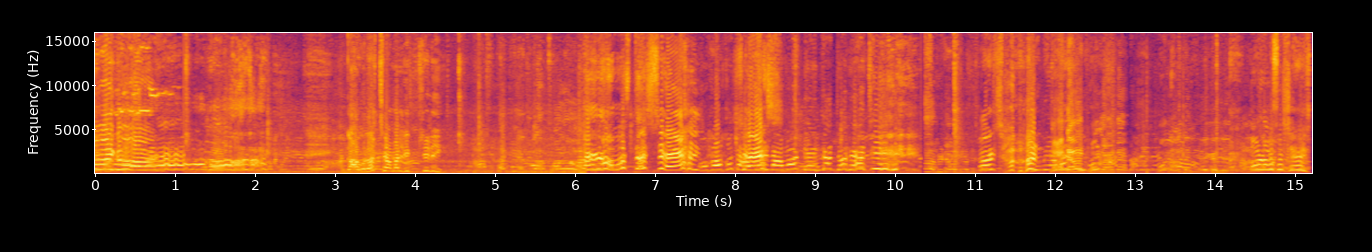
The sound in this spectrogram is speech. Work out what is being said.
Oh! গা গোলাচ্ছে আমার লিটারালি অবস্থা শেষ। শেষ। আমার ডেঞ্জার জোনে আছি। আর ছাড় না। আমার অবস্থা শেষ।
